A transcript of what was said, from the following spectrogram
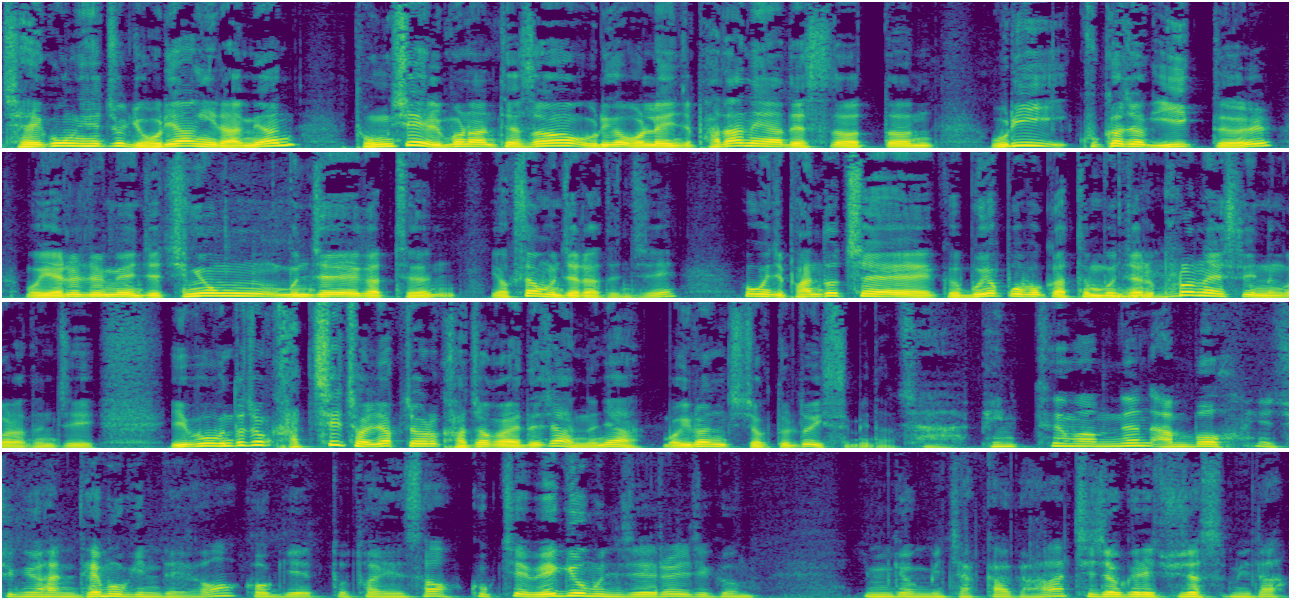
제공해줄 요량이라면 동시에 일본한테서 우리가 원래 이제 받아내야 됐었던 우리 국가적 이익들 뭐 예를 들면 이제 징용 문제 같은 역사 문제라든지 혹은 이제 반도체 그 무역 보복 같은 문제를 네. 풀어낼 수 있는 거라든지 이 부분도 좀 같이 전략적으로 가져가야 되지 않느냐 뭐 이런 지적들도 있습니다. 자, 빈틈없는 안보 중요한 대목인데요. 거기에 또 더해서 국제 외교 문제를 지금 임경민 작가가 지적을 해 주셨습니다.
